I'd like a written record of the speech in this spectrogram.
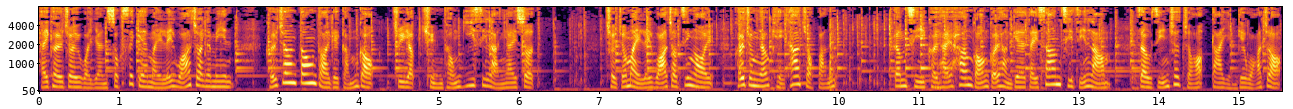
喺佢最为人熟悉嘅迷你画作入面，佢将当代嘅感觉注入传统伊斯兰艺术。除咗迷你画作之外，佢仲有其他作品。今次佢喺香港举行嘅第三次展览就展出咗大型嘅画作。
